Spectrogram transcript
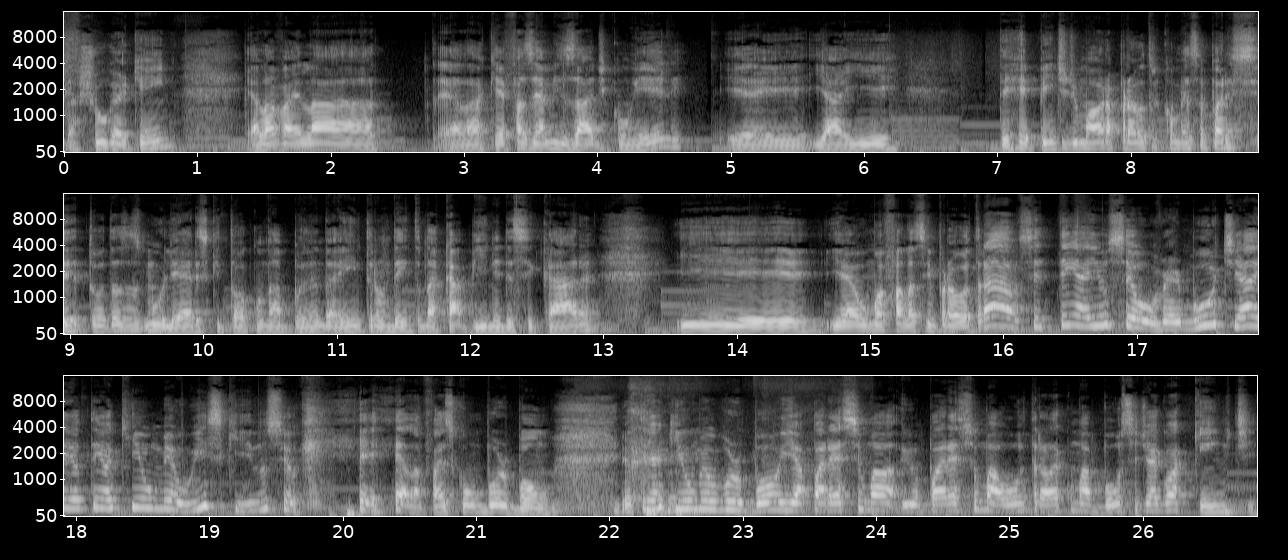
da Sugar Cane, ela vai lá ela quer fazer amizade com ele, e, e aí de repente, de uma hora para outra, começa a aparecer todas as mulheres que tocam na banda, entram dentro da cabine desse cara. E, e a uma fala assim pra outra: Ah, você tem aí o seu vermute? Ah, eu tenho aqui o meu whisky, não sei o que. Ela faz com um bourbon. Eu tenho aqui o meu bourbon e aparece uma, e aparece uma outra lá com uma bolsa de água quente.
